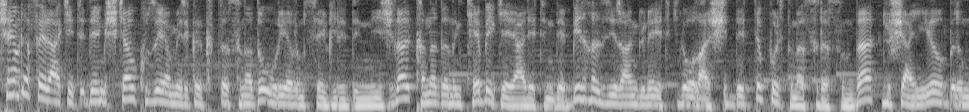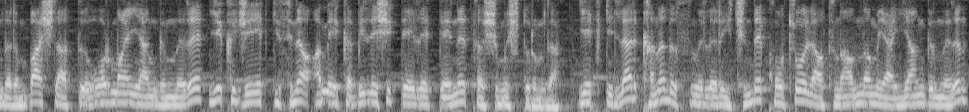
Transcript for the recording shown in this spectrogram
Çevre felaketi demişken Kuzey Amerika kıtasına da uğrayalım sevgili dinleyiciler. Kanada'nın Quebec eyaletinde 1 Haziran günü etkili olan şiddetli fırtına sırasında düşen yıldırımların başlattığı orman yangınları yıkıcı etkisini Amerika Birleşik Devletleri'ne taşımış durumda. Yetkililer Kanada sınırları içinde kontrol altına alınamayan yangınların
